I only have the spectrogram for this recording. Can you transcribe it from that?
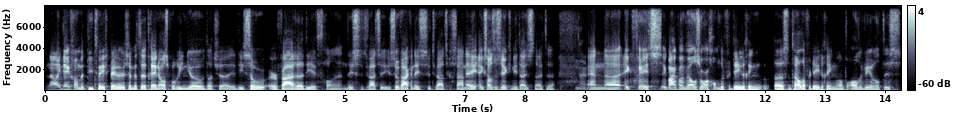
nou, ik denk gewoon met die twee spelers en met de trainer als Mourinho, dat je die zo ervaren, die heeft gewoon in deze situatie, zo vaak in deze situatie gestaan. Ik, ik zou ze zeker niet uitsluiten. Nee. En uh, ik vrees, ik maak me wel zorgen om de verdediging, uh, centrale verdediging, want al de wereld is,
